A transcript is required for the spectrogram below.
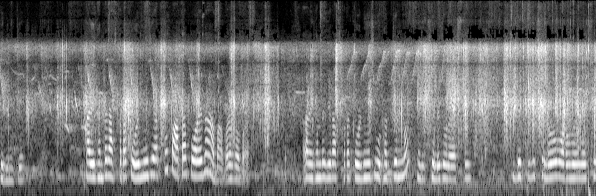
সেদিনকে। আর এখানটা রাস্তাটা করে নিয়েছি, এত পাতা পড়ে না, বাবারে বাবা। আর এখানটা যে রাস্তাটা করে নিয়েছি ওঠার জন্য ছেলে চলে আসছে। দেখতে যে ছেলেও বড় হয়ে গেছে।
